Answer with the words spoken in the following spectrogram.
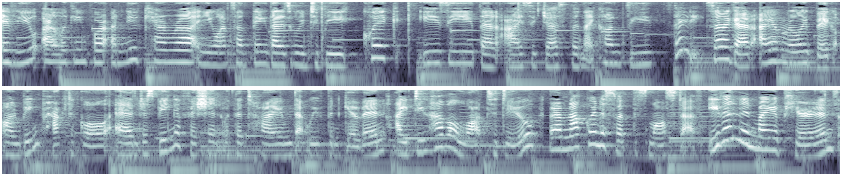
if you are looking for a new camera and you want something that is going to be quick, easy, then I suggest the Nikon Z 30. So again, I am really big on being practical and just being efficient with the time that we've been given. I do have a lot to do, but I'm not going to sweat the small stuff. Even in my appearance,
